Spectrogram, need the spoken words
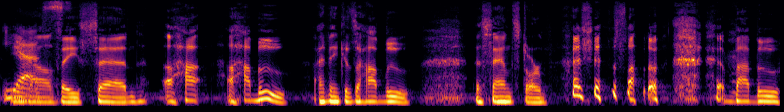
you yes. know they said. A ha- a habu. I think it's a habu, the sandstorm. I just thought of babu.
